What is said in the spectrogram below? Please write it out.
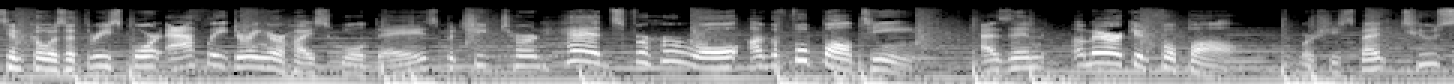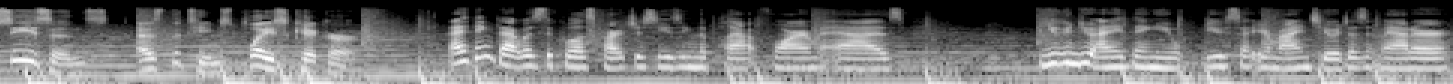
Timko was a three sport athlete during her high school days, but she turned heads for her role on the football team, as in American football, where she spent two seasons as the team's place kicker. I think that was the coolest part, just using the platform as you can do anything you, you set your mind to. It doesn't matter,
